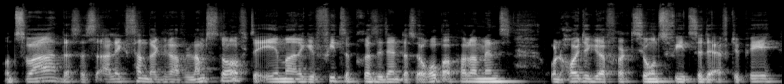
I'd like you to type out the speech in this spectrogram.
Und zwar, das ist Alexander Graf Lambsdorff, der ehemalige Vizepräsident des Europaparlaments und heutiger Fraktionsvize der FDP,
